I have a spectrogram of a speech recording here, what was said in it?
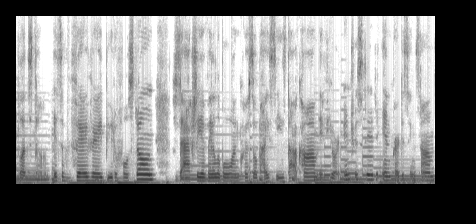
bloodstone. It's a very, very beautiful stone. It's actually available on crystalpisces.com if you're interested in purchasing some.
